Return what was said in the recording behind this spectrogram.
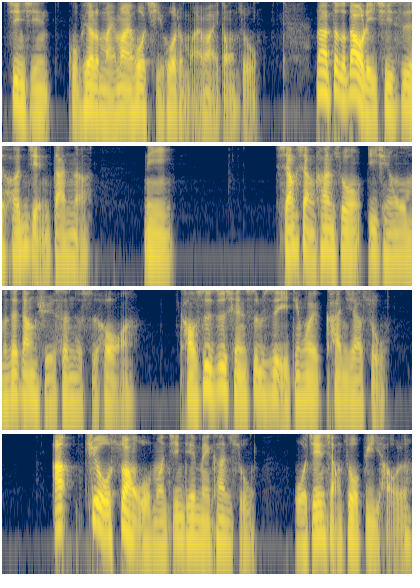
进行股票的买卖或期货的买卖动作。那这个道理其实很简单呐、你想想看，说以前我们在当学生的时候啊，考试之前是不是一定会看一下书啊？就算我们今天没看书，我今天想作弊好了，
